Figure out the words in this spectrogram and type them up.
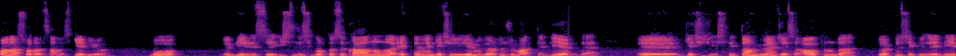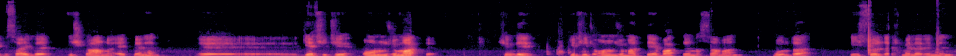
bana sorarsanız geliyor. Bu birisi işsizlik sigortası kanununa eklenen geçici 24. madde, diğeri de e, geçici istihdam güvencesi altında 4857 sayılı iş kanunu eklenen e, geçici 10. madde. Şimdi geçici 10. maddeye baktığımız zaman burada iş sözleşmelerinin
